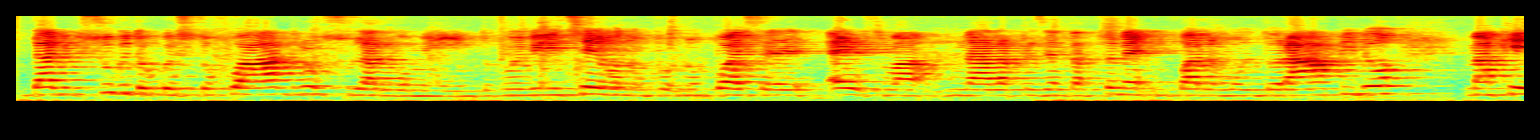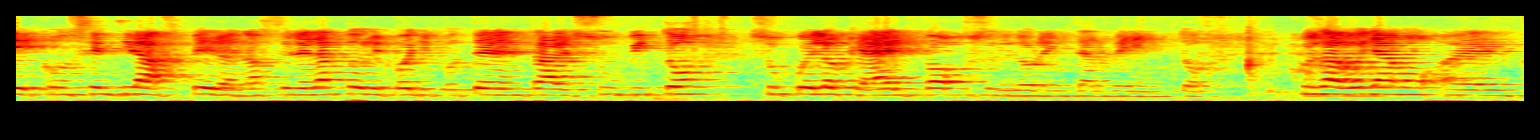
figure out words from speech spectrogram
darvi subito questo quadro sull'argomento. Come vi dicevo, non può, non può essere è, insomma, una rappresentazione, un quadro molto rapido, ma che consentirà, spero, ai nostri relatori poi di poter entrare subito su quello che è il focus del loro intervento. Cosa vogliamo eh,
